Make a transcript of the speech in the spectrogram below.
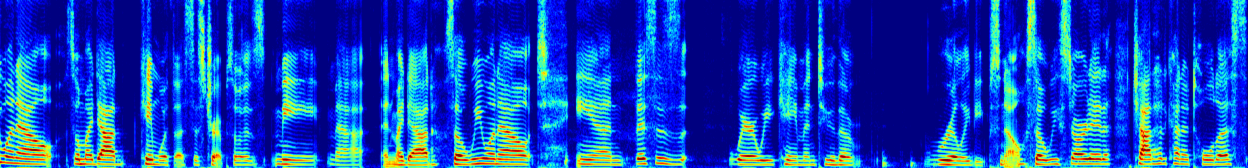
went out. So my dad came with us this trip. So it was me, Matt, and my dad. So we went out, and this is where we came into the really deep snow. So we started. Chad had kind of told us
